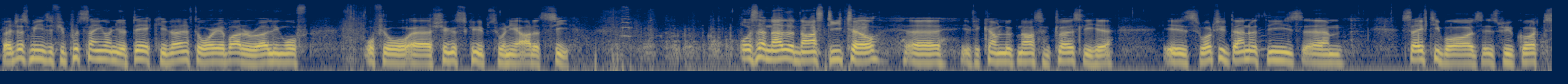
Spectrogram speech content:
but it just means if you put something on your deck you don't have to worry about it rolling off off your uh, sugar scoops when you're out at sea. Also another nice detail uh, if you come look nice and closely here is what we've done with these um, safety bars is we've got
